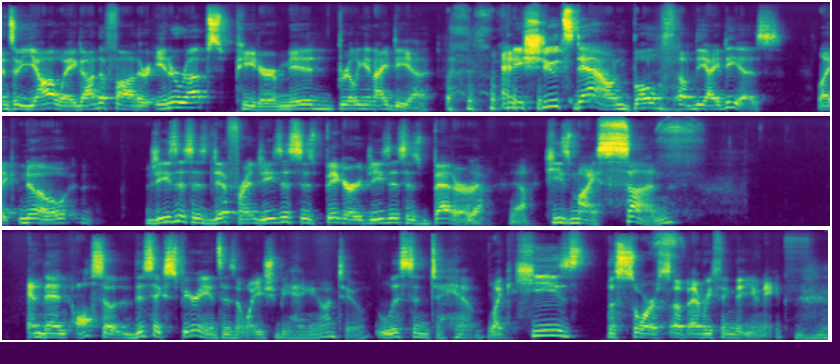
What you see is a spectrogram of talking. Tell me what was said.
And so Yahweh, God the Father, interrupts Peter mid brilliant idea and he shoots down both of the ideas. Like, no, Jesus is different. Jesus is bigger. Jesus is better. Yeah, yeah. He's my son. And then also, this experience isn't what you should be hanging on to. Listen to him. Like, he's the source of everything that you need. Mm-hmm.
